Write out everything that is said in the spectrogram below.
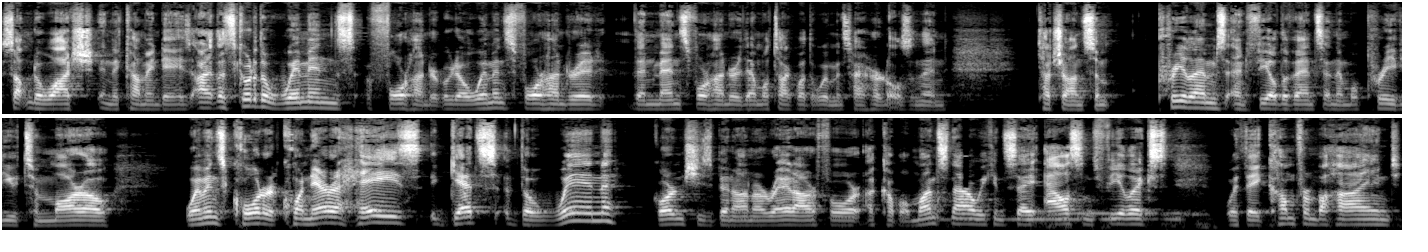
Something to watch in the coming days. All right, let's go to the women's 400. We're going to go women's 400, then men's 400. Then we'll talk about the women's high hurdles and then touch on some prelims and field events. And then we'll preview tomorrow. Women's quarter, Quanera Hayes gets the win. Gordon, she's been on our radar for a couple months now. We can say Allyson Felix with a come from behind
